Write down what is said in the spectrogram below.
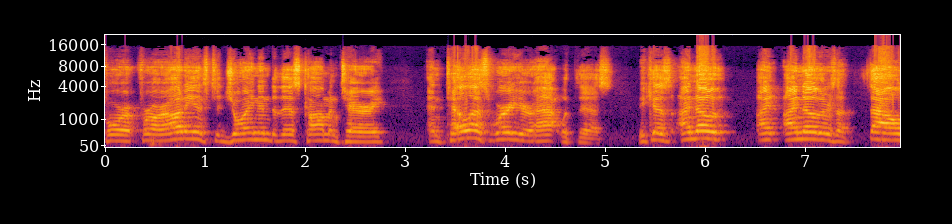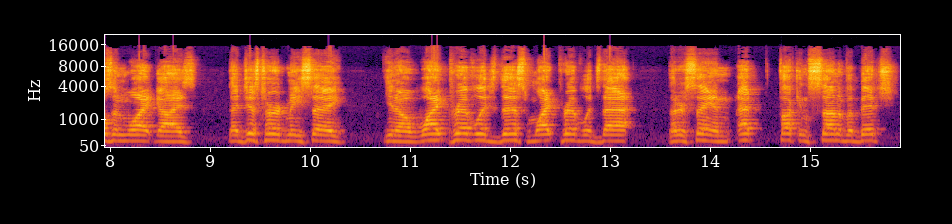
for for our audience to join into this commentary and tell us where you're at with this, because I know I, I know there's a thousand white guys that just heard me say, you know, white privilege this and white privilege that, that are saying that fucking son of a bitch,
